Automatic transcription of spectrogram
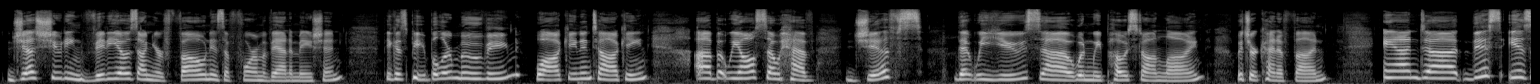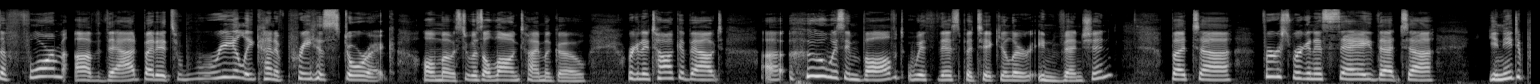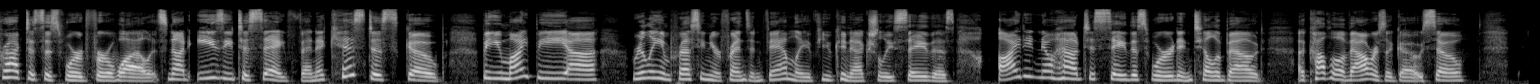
Just shooting videos on your phone is a form of animation because people are moving, walking, and talking. Uh, but we also have GIFs that we use uh, when we post online, which are kind of fun. And uh, this is a form of that, but it's really kind of prehistoric almost. It was a long time ago. We're going to talk about uh, who was involved with this particular invention. But uh, first, we're going to say that uh, you need to practice this word for a while. It's not easy to say phenakistoscope, but you might be uh, really impressing your friends and family if you can actually say this. I didn't know how to say this word until about a couple of hours ago, so.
